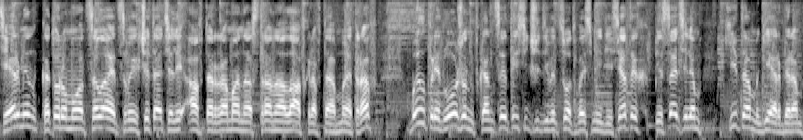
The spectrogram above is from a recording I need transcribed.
Термин, которому отсылает своих читателей автор романа «Страна Лавкрафта» Мэтт Рафф, был предложен в конце 1980-х писателем Хитом Гербером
